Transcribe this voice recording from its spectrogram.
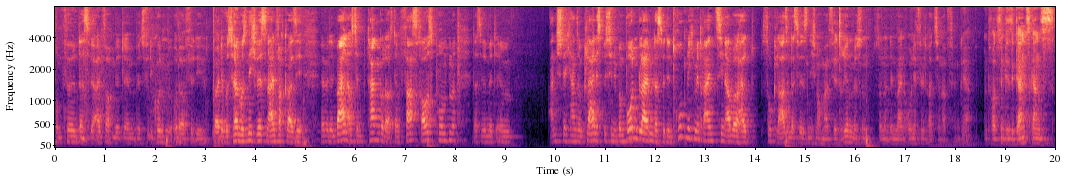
vom Füllen, dass wir einfach mit dem, jetzt für die Kunden oder für die Leute, wo es hören, wo es nicht wissen, einfach quasi, wenn wir den Wein aus dem Tank oder aus dem Fass rauspumpen, dass wir mit dem Anstechern so ein kleines bisschen über dem Boden bleiben, dass wir den Trub nicht mit reinziehen, aber halt so klar sind, dass wir es nicht nochmal filtrieren müssen, sondern den Wein ohne Filtration abfüllen können. Ja. Und trotzdem diese ganz, ganz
